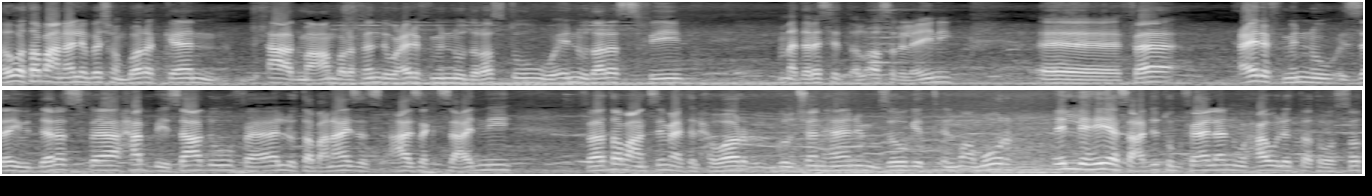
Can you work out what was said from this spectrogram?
هو طبعا علي باشا مبارك كان قاعد مع عنبر افندي وعرف منه دراسته وإنه درس في مدرسة القصر العيني. فعرف منه إزاي يدرس فحب يساعده فقال له طب أنا عايز عايزك تساعدني. فطبعا سمعت الحوار جولشان هانم زوجة المأمور اللي هي ساعدته فعلا وحاولت تتوسط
